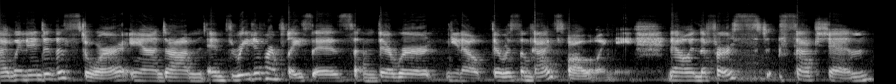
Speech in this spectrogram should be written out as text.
I went into the store, and um, in three different places, there were, you know, there was some guys following me. Now, in the first section,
